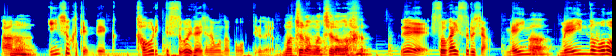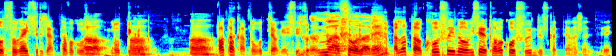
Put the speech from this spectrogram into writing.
あの、うん飲食店で香りってすごい大事なもんだと思ってるのよ。もちろんもちろん。で、阻害するじゃん。メインあ、メインのものを阻害するじゃん、タバコをあ持ってくると。うん。バカかと思っちゃうわけですよ。まあそうだね。あなたは香水のお店でタバコを吸うんですかって話なんですね。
